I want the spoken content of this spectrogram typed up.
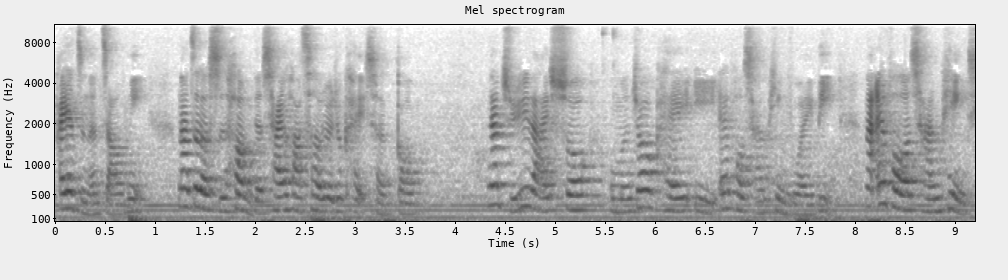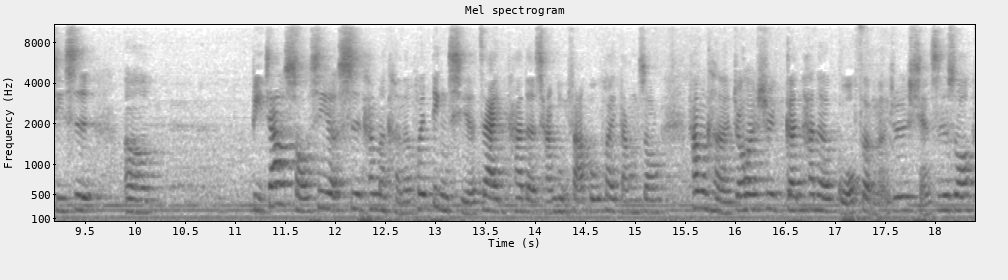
他也只能找你。那这个时候，你的差异化策略就可以成功。那举例来说，我们就可以以 Apple 产品为例。那 Apple 的产品其实，呃。比较熟悉的是，他们可能会定期的在他的产品发布会当中，他们可能就会去跟他的果粉们，就是显示说，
